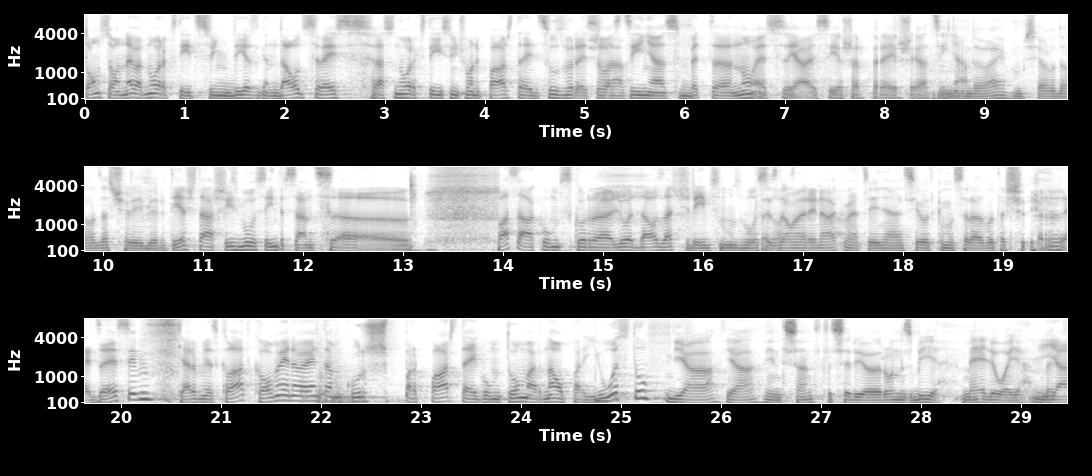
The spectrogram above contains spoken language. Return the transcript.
Tomsons nevar norakstīt. Viņu diezgan daudz reizes esmu norakstījis. Viņš man ir pārsteidzis, uzvarējis savās cīņās. Bet uh, nu, es, jā, es iešu ar Pereiru šajā cīņā. Jā, vai mums jau daudz atšķirību ir. Tieši tā, šis būs interesants. Uh, pasākums, kur ļoti daudz atšķirības mums būs. Es domāju, arī nākamajā cīņā es jūtu, ka mums varētu būt atšķirība. Redzēsim, ķeramies klāt komēna eventam, kurš par pārsteigumu tomēr nav par jostu. Jā, jā, interesanti. Tas ir, jo runas bija mēļoja. Bet, jā,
